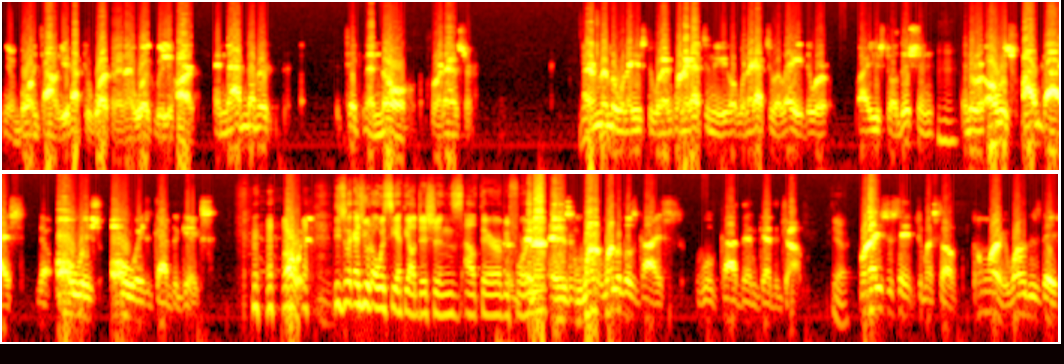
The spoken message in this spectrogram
you know born talent. You have to work on it. And I work really hard, and I've never taken a no for an answer. yeah, I remember when I used to when I, when I got to New York, when I got to LA, there were I used to audition, Mhm. and there were always five guys that always always got the gigs. always. These are the guys you would always see at the auditions out there before And, you. And one one of those guys will goddamn get the job. Yeah. But I used to say to myself, "Don't worry, one of these days,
